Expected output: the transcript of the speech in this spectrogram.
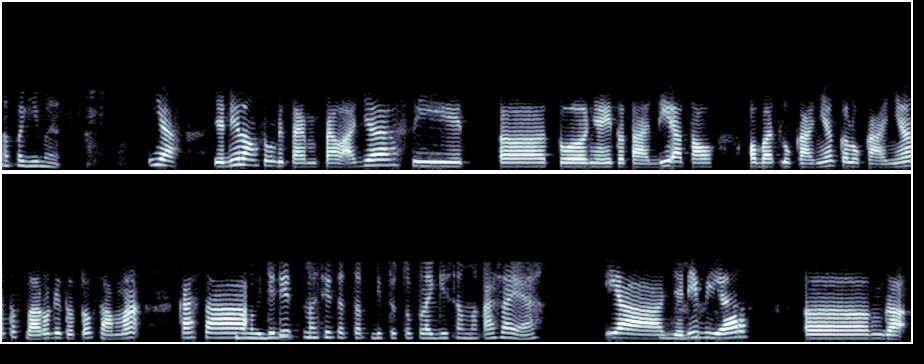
apa gimana? Iya, jadi langsung ditempel aja si uh, toolnya itu tadi atau obat lukanya ke lukanya terus baru ditutup sama kasa. Oh, jadi masih tetap ditutup lagi sama kasa ya? Iya, hmm. jadi biar eh, nggak uh,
